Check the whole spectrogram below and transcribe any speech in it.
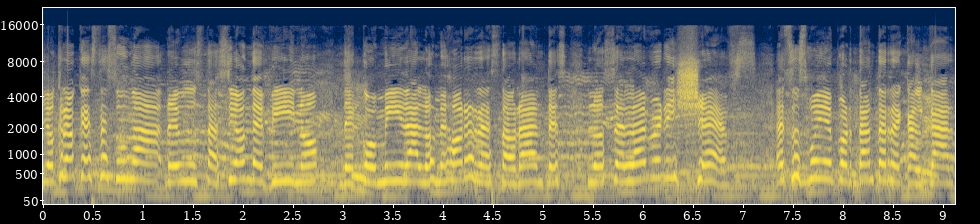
Yo creo que esta es una degustación de vino, de comida, los mejores restaurantes, los celebrity chefs. Eso es muy importante recalcar,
